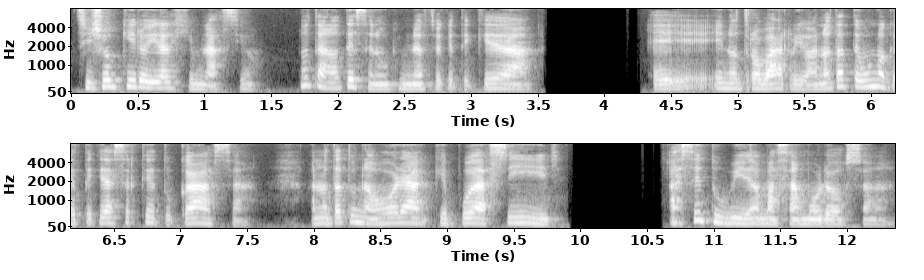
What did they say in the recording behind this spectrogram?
si yo quiero ir al gimnasio, no te anotes en un gimnasio que te queda eh, en otro barrio, anótate uno que te queda cerca de tu casa, anótate una hora que puedas ir. Hace tu vida más amorosa,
